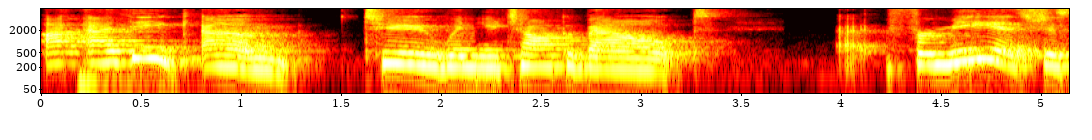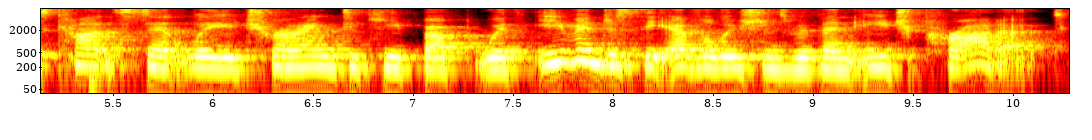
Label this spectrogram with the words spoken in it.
I, I think, um, too, when you talk about, uh, for me, it's just constantly trying to keep up with even just the evolutions within each product.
